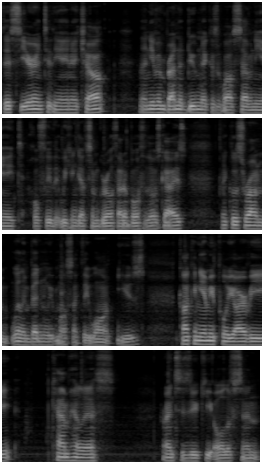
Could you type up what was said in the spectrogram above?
this year into the NHL. And then even Brendan Dubnik as well, 78. Hopefully that we can get some growth out of both of those guys. Nicholas Ron, William Bidden, we most likely won't use. Kotkaniemi, Puljujarvi, Cam Hillis, Ryan Suzuki, Olofsson.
